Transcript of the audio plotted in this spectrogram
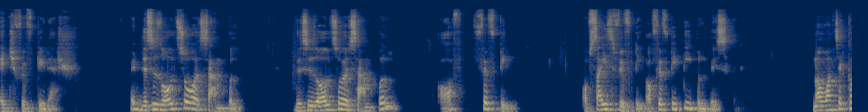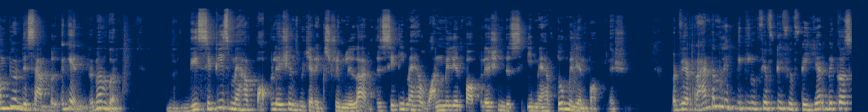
H50 dash. Right? This is also a sample. This is also a sample of 50, of size 50, of 50 people basically. Now, once I compute the sample, again, remember, these cities may have populations which are extremely large. This city may have 1 million population, this city may have 2 million population. But we are randomly picking 50-50 here because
